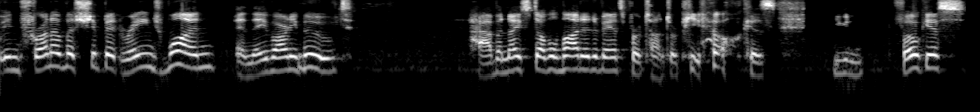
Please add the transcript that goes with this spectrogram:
in front of a ship at range one and they've already moved, have a nice double modded advanced proton torpedo because you can focus,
